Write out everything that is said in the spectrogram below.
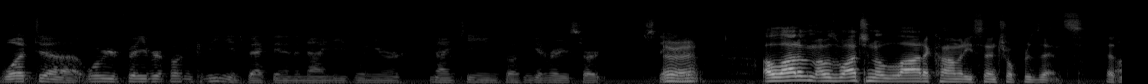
what uh, what were your favorite fucking comedians back then in the '90s when you were 19, fucking getting ready to start stand up? A lot of them. I was watching a lot of Comedy Central presents at the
